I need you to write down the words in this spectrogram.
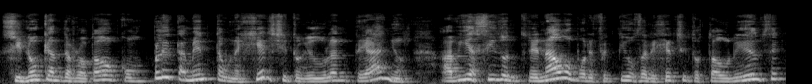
sino que han derrotado completamente a un ejército que durante años había sido entrenado por efectivos del ejército estadounidense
